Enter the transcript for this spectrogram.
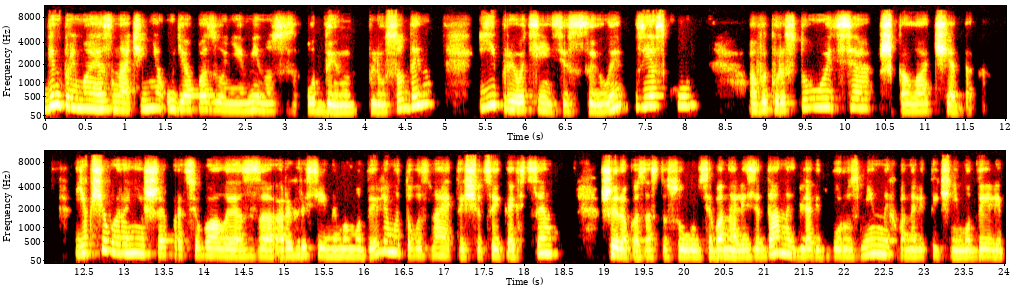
Він приймає значення у діапазоні мінус 1 плюс 1, і при оцінці сили зв'язку використовується шкала Чеддака. Якщо ви раніше працювали з регресійними моделями, то ви знаєте, що цей коефіцієнт широко застосовується в аналізі даних для відбору змінних в аналітичній моделі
